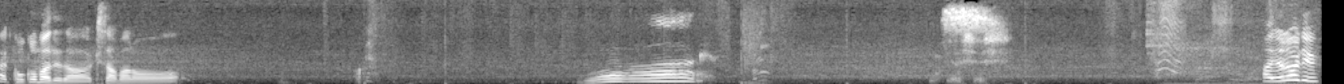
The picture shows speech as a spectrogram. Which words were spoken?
はい、ここまでだ、貴様の。うわー。よよしよし。し。あ、やられる。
